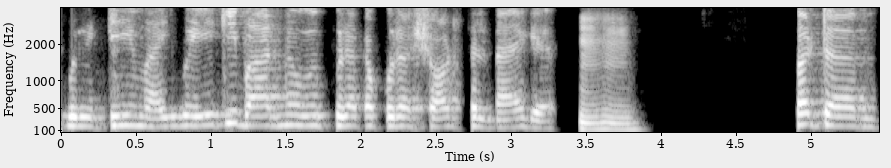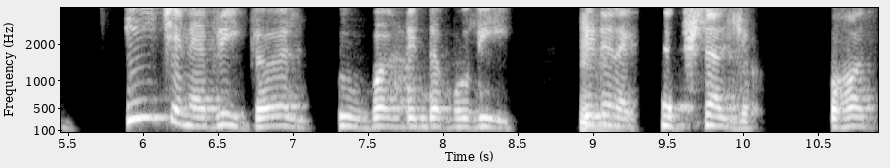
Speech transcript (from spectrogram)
पूरी टीम आई वो एक ही बार में वो पूरा का पूरा शॉट फिल्माया गया। हम्म, but each and every girl who worked in the movie did an exceptional job बहुत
